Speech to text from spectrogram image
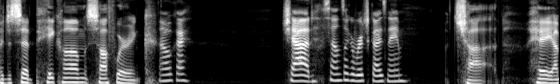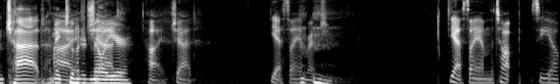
I just said Paycom Software Inc. Oh, okay. Chad sounds like a rich guy's name. Chad. Hey, I'm Chad. I make Hi, two hundred mil a Chad. year. Hi, Chad. Yes, I am rich. yes, I am the top CEO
